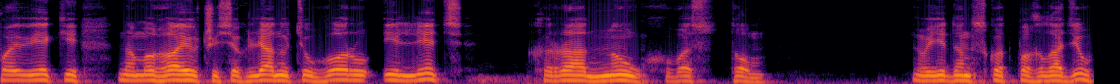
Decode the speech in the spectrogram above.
павекі, намагаючыся глянуць у гору і ледзь крануў хвастом. Уідан скот пагладзіў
